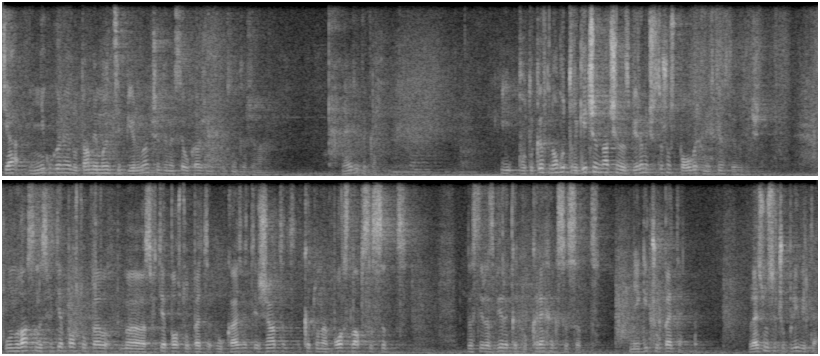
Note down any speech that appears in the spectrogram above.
тя никога не е до там еманципирана, че да не се окаже напусната жена. Не е ли така? И по такъв много трагичен начин разбираме, че всъщност половете наистина са различни. Онова са на Светия апостол, Светия апостол Петър оказвате жената като на по-слаб съсъд. Да си разбира като крехък съсъд. Не ги чупете. Лесно са чупливите.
